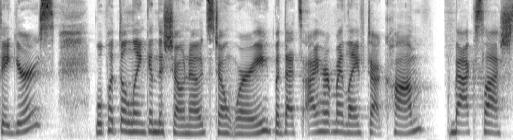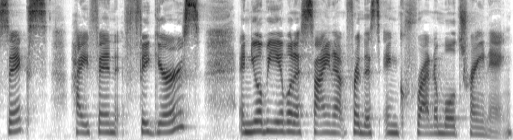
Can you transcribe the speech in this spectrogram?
figures. We'll put the link in the show notes. Don't worry, but that's iheartmylife.com backslash six hyphen figures. And you'll be able to sign up for this incredible training.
